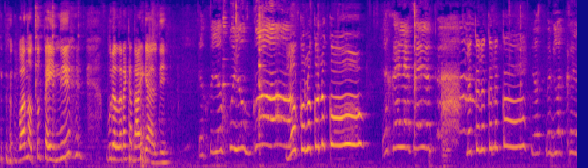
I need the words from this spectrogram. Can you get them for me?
Van otlu peynir buralara kadar geldi. Loku loku loku. Loku.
